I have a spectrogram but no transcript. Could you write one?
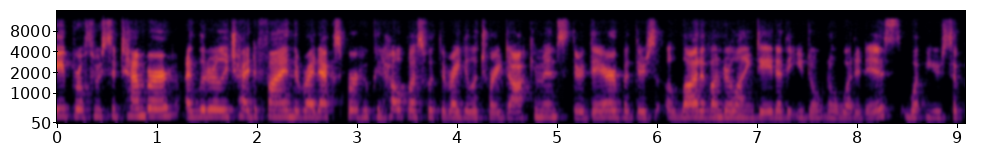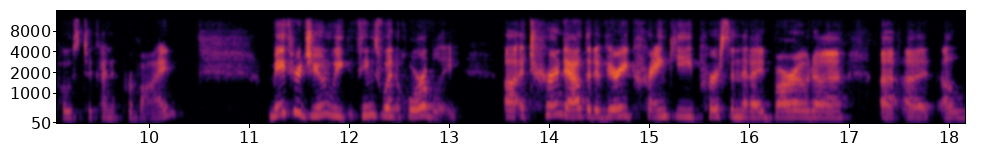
April through September, I literally tried to find the right expert who could help us with the regulatory documents. They're there, but there's a lot of underlying data that you don't know what it is, what you're supposed to kind of provide. May through June, we things went horribly. Uh, it turned out that a very cranky person that I had borrowed a, a, a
